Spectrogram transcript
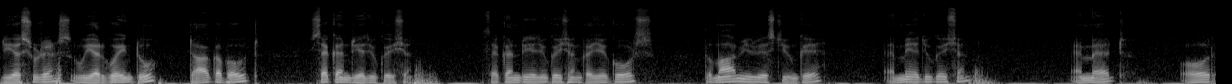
Dear students, we are going to talk about secondary education. Secondary education का ये कोर्स तमाम यूनिवर्सिटियों के एम एजुकेशन एम एड और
